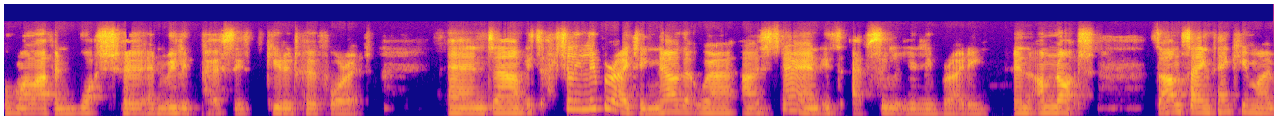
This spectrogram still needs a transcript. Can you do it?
all my life and watched her and really persecuted her for it. And um, it's actually liberating now that where I stand, it's absolutely liberating. And I'm not, so I'm saying thank you, my,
